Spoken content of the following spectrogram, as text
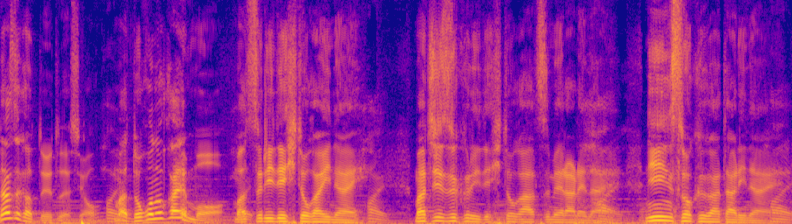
なぜかというとですよ、はい。まあどこの会も祭りで人がいない、はい。街づくりで人が集められない、はい。人足が足りない、はい。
